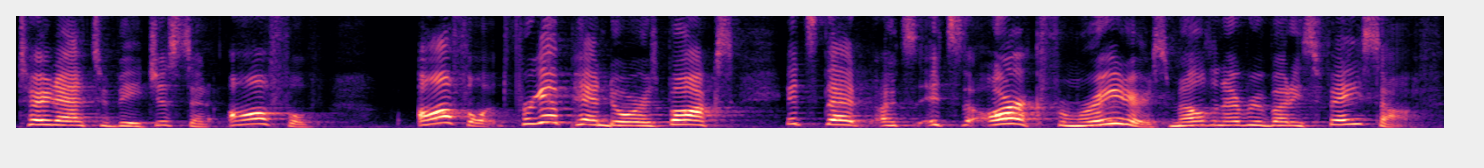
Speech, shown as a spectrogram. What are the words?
turned out to be just an awful, awful. Forget Pandora's box. It's that it's, it's the ark from Raiders melting everybody's face off.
